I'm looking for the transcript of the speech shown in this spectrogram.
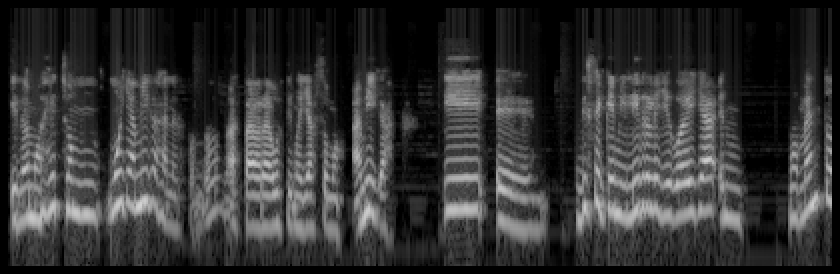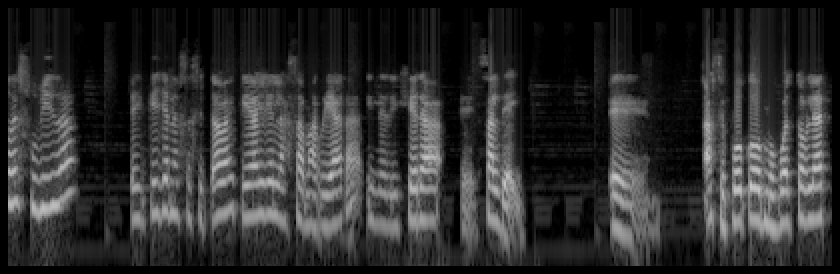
y nos hemos hecho muy amigas en el fondo. Hasta ahora último ya somos amigas. Y eh, dice que mi libro le llegó a ella en un momento de su vida en que ella necesitaba que alguien la zamarreara y le dijera, eh, sal de ahí. hace poco hemos vuelto a hablar,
